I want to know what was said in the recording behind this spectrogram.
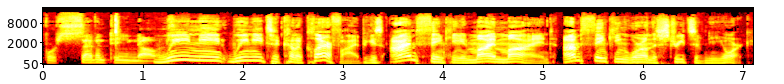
for seventeen dollars. we need we need to kind of clarify because I'm thinking in my mind, I'm thinking we're on the streets of New York.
